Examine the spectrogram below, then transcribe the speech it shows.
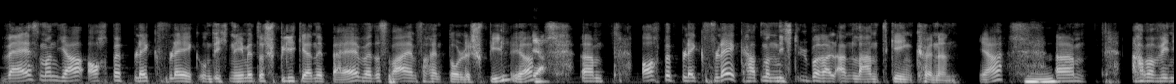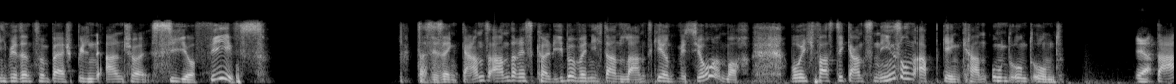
weiß man ja auch bei Black Flag, und ich nehme das Spiel gerne bei, weil das war einfach ein tolles Spiel, ja. Ja. Ähm, auch bei Black Flag hat man nicht überall an Land gehen können, ja. Mhm. Ähm, aber wenn ich mir dann zum Beispiel anschaue, Sea of Thieves, das ist ein ganz anderes Kaliber, wenn ich da an Land gehe und Missionen mache, wo ich fast die ganzen Inseln abgehen kann und, und, und. Ja. Da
